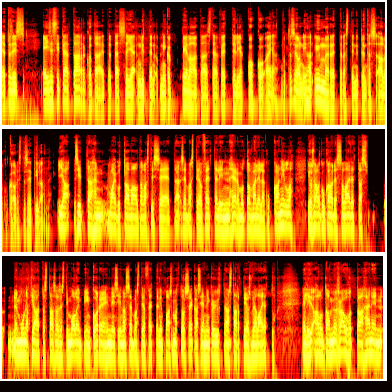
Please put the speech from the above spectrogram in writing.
Että siis ei se sitä tarkoita, että tässä jä, nyt niin pelataan sitä Vetteliä koko ajan, mutta se on ihan ymmärrettävästi nyt tässä alkukaudesta se tilanne. Ja sitten tähän vaikuttaa valtavasti se, että Sebastian Vettelin hermot on välillä kuin kanilla. Jos alkukaudessa laitettaisiin ne munat jaettaisiin tasaisesti molempiin koreihin, niin siinä on Sebastian Vettelin pasmat on sekaisin ennen kuin yhtään startti olisi vielä ajettu. Eli halutaan myös rauhoittaa hänen,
